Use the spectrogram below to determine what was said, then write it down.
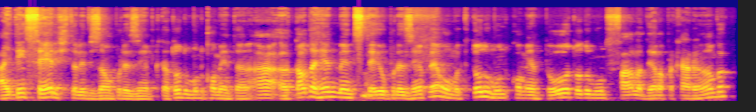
Aí tem séries de televisão, por exemplo, que tá todo mundo comentando. Ah, a tal da Handmaid's Tale, por exemplo, é uma que todo mundo comentou, todo mundo fala dela pra caramba.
